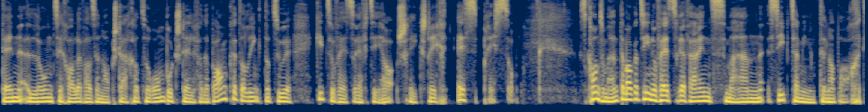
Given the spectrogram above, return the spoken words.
dann lohnt sich allenfalls ein Abstecher zur Ombudsstelle der Banken. Der Link dazu gibt es auf srfch-espresso. Das Konsumentenmagazin auf SRF 1, wir haben 17 Minuten ab 8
